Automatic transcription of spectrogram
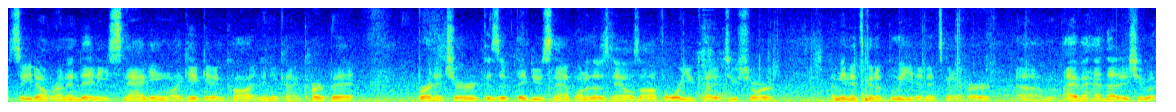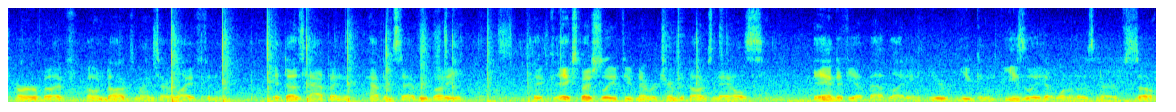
so you don't run into any snagging, like it getting caught in any kind of carpet furniture because if they do snap one of those nails off or you cut it too short, I mean, it's going to bleed and it's going to hurt. Um, I haven't had that issue with her, but I've owned dogs my entire life, and it does happen. Happens to everybody, especially if you've never trimmed a dog's nails, and if you have bad lighting, you you can easily hit one of those nerves. So,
